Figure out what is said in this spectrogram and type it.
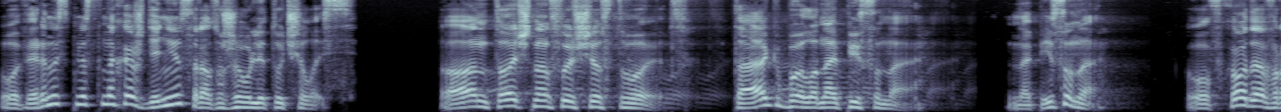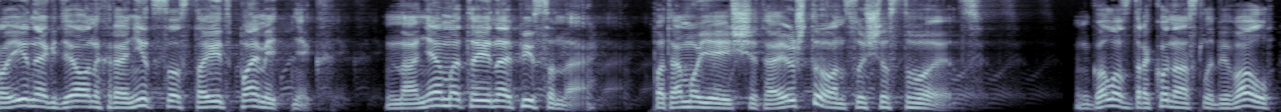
уверенность в местонахождении сразу же улетучилась. «Он точно существует. Так было написано». «Написано?» У входа в руины, где он хранится, стоит памятник. На нем это и написано. Потому я и считаю, что он существует. Голос дракона ослабевал,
